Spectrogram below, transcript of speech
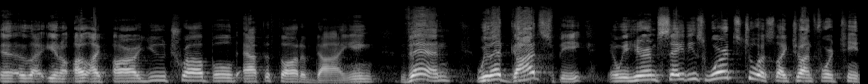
Uh, like, you know, uh, like, are you troubled at the thought of dying? Then we let God speak and we hear him say these words to us, like John 14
